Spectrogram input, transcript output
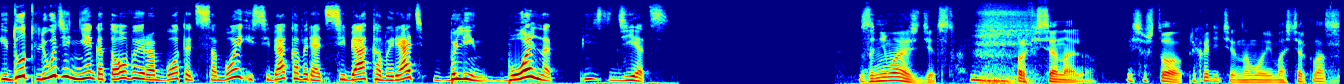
Идут люди, не готовые работать с собой и себя ковырять. Себя ковырять, блин, больно, пиздец. Занимаюсь с детства, профессионально. Если что, приходите на мой мастер-класс.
